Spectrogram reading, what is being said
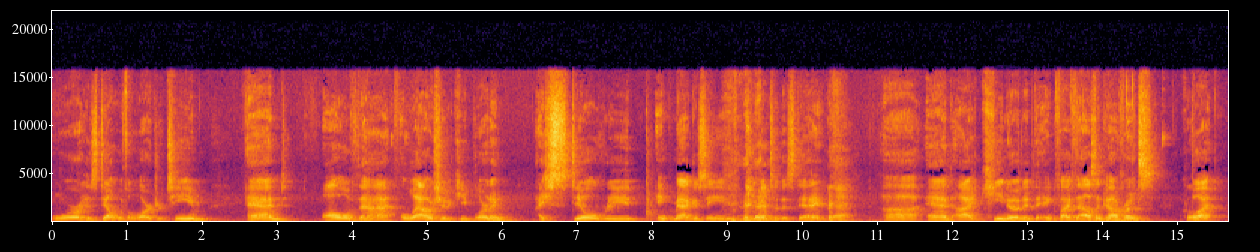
or has dealt with a larger team. And all of that allows you to keep learning. I still read Inc. magazine even to this day. Yeah. Uh, and I keynoted the Inc. 5000 conference, Cool. but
